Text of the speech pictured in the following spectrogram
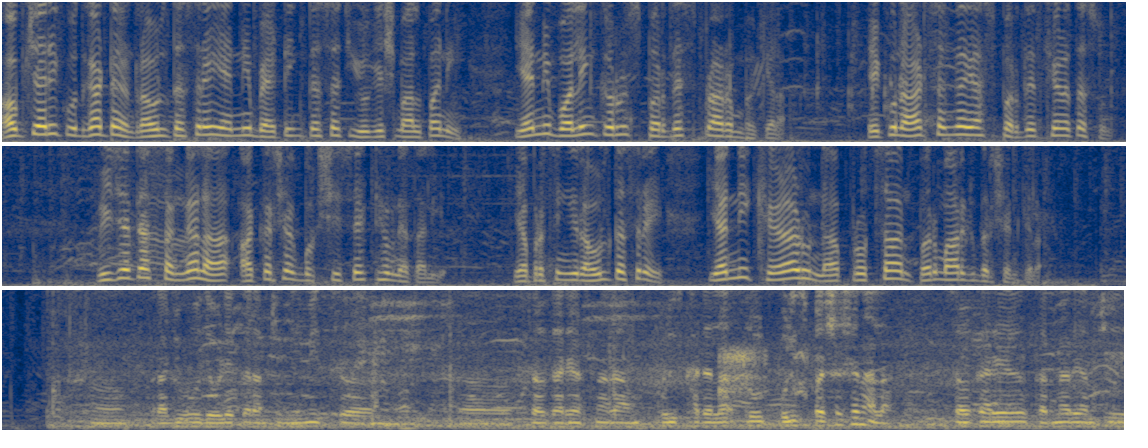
औपचारिक उद्घाटन राहुल तसरे यांनी बॅटिंग तसंच योगेश मालपानी यांनी बॉलिंग करून स्पर्धेस प्रारंभ केला. एकूण आठ संघ या स्पर्धेत खेळत असून विजेत्या संघाला आकर्षक बक्षिसे ठेवण्यात आली याप्रसंगी राहुल तसरे यांनी खेळाडूंना प्रोत्साहनपर मार्गदर्शन केलं. राजूभाऊ देवडेकर आमचे नेहमीच सहकार्य असणारा पोलीस खात्याला पोलीस प्रशासनाला सहकार्य करणारे आमचे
